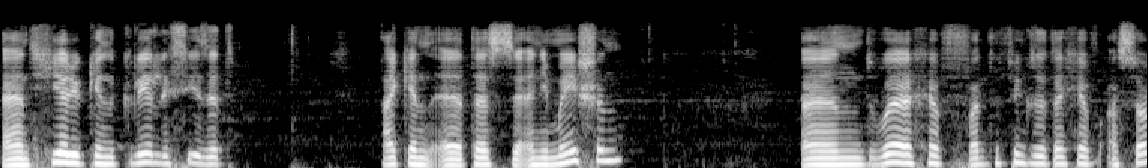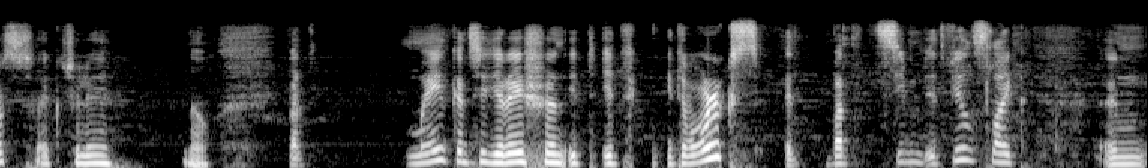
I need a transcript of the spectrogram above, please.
and here you can clearly see that I can uh, test the animation and where I have I don't think that I have asserts actually no. But main consideration it it it works it, but it feels like um,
